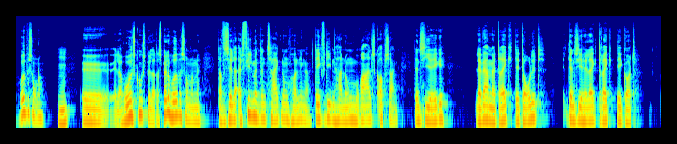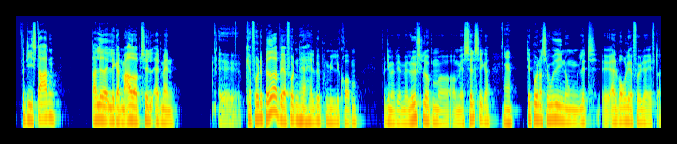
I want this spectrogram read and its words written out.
hovedpersoner, Mm. øh, eller hovedskuespillere, der spiller hovedpersonerne, der fortæller, at filmen den tager ikke nogen holdninger. Det er ikke fordi, den har nogen moralsk opsang. Den siger ikke, lad være med at drikke, det er dårligt. Den siger heller ikke, drik, det er godt. Fordi i starten, der lægger den meget op til, at man øh, kan få det bedre ved at få den her halve promille i kroppen, fordi man bliver mere løsluppen og, og mere selvsikker. Ja. Det bunder sig ud i nogle lidt øh, alvorlige følger efter.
